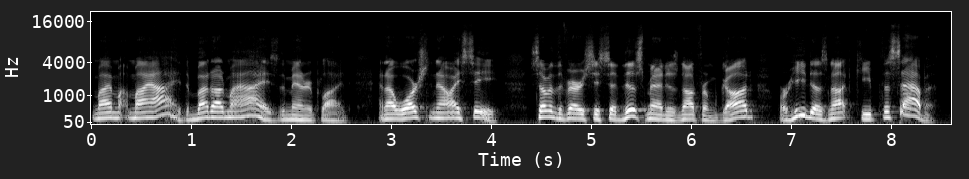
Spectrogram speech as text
my, my eye, the mud on my eyes, the man replied, and I washed and now I see. Some of the Pharisees said, This man is not from God, for he does not keep the Sabbath.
